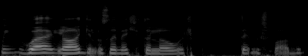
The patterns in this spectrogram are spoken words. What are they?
Meanwhile, ο Άγγελος δεν έχει το lower. Τέλος πάντων.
